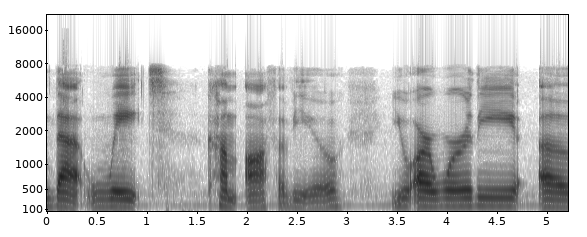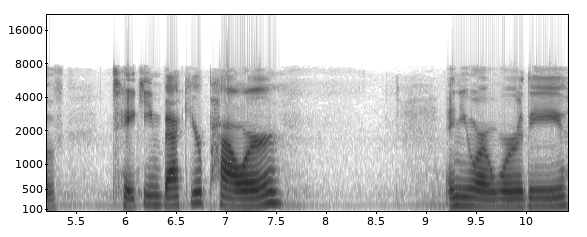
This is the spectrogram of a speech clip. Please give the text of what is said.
that weight come off of you. You are worthy of taking back your power and you are worthy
